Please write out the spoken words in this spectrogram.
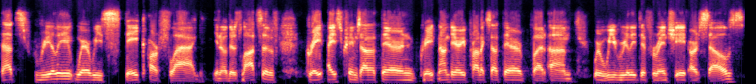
That's really where we stake our flag. You know, there's lots of great ice creams out there and great non dairy products out there, but um, where we really differentiate ourselves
